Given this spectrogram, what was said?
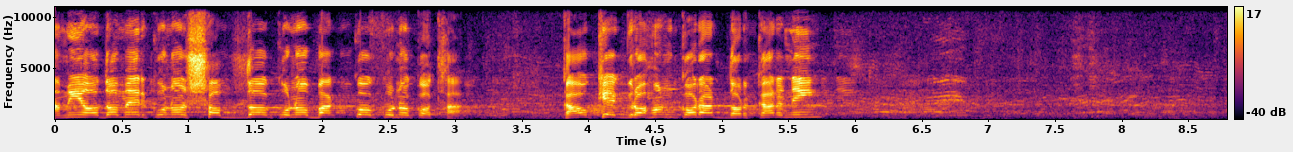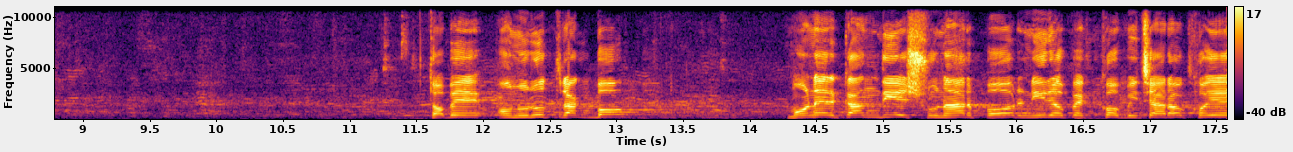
আমি অদমের কোনো শব্দ, কোনো বাক্য, কোনো কথা কাউকে গ্রহণ করার দরকার নেই। তবে অনুরোধ রাখব, মনের কান দিয়ে শোনার পর নিরপেক্ষ বিচারক হয়ে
